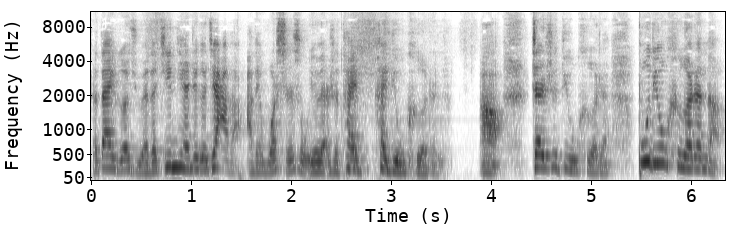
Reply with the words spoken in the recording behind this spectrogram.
这戴哥觉得今天这个架打的，我实属有点是太太丢磕碜了。啊，真是丢磕碜，不丢磕碜呢？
